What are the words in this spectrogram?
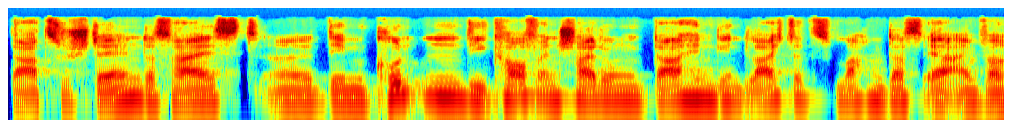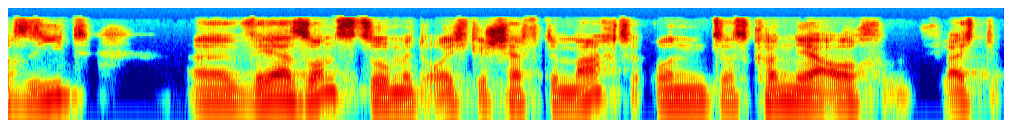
darzustellen. Das heißt, äh, dem Kunden die Kaufentscheidung dahingehend leichter zu machen, dass er einfach sieht, äh, wer sonst so mit euch Geschäfte macht. Und das können ja auch vielleicht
